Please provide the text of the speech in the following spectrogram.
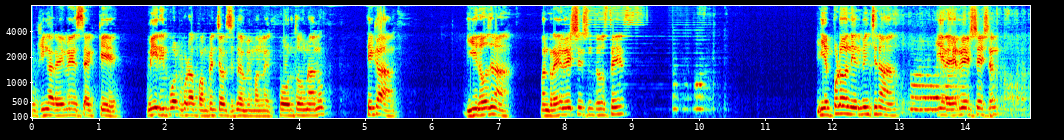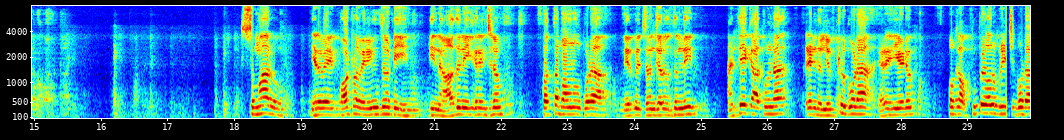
ముఖ్యంగా రైల్వే శాఖకి మీ రిపోర్ట్ కూడా పంపించవలసిందిగా మిమ్మల్ని కోరుతున్నాను ఇక ఈ రోజున మన రైల్వే స్టేషన్ చూస్తే ఎప్పుడో నిర్మించిన ఈ రైల్వే స్టేషన్ సుమారు ఇరవై కోట్ల వ్యయంతోటి దీన్ని ఆధునీకరించడం కొత్త భవనం కూడా నిర్మించడం జరుగుతుంది. అంతేకాకుండా రెండు లిఫ్ట్లు కూడా అరేంజ్ చేయడం ఒక ఫుట్ ఓవర్ బ్రిడ్జ్ కూడా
